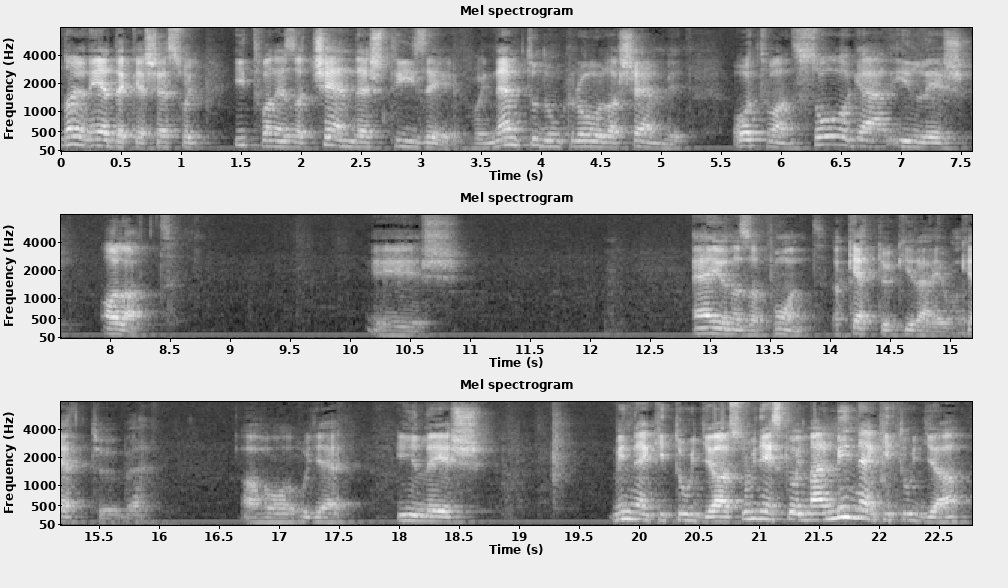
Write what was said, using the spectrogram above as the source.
nagyon érdekes ez, hogy itt van ez a csendes tíz év, hogy nem tudunk róla semmit. Ott van, szolgál illés alatt. És eljön az a pont, a kettő királyok kettőbe, ahol ugye illés, mindenki tudja, azt úgy néz ki, hogy már mindenki tudja,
